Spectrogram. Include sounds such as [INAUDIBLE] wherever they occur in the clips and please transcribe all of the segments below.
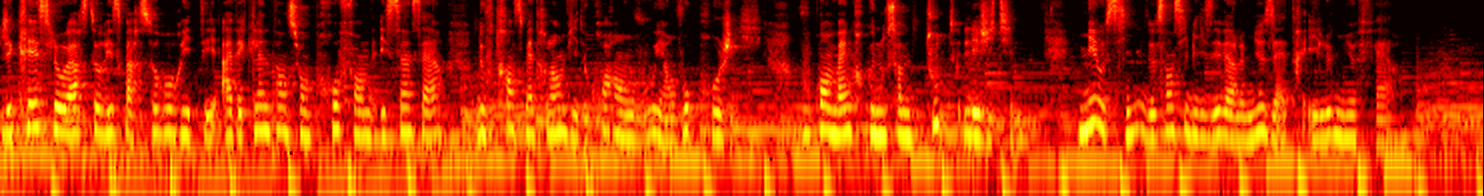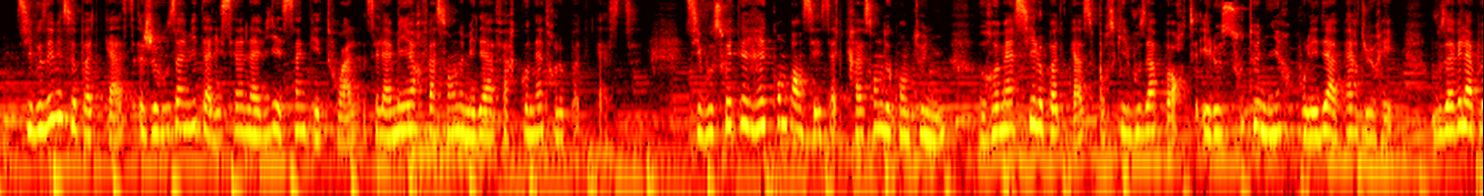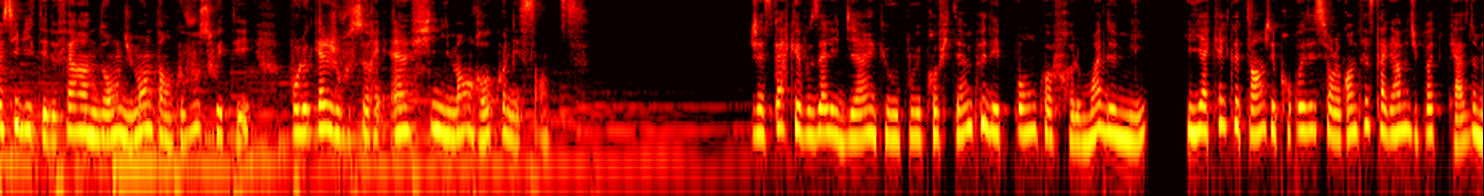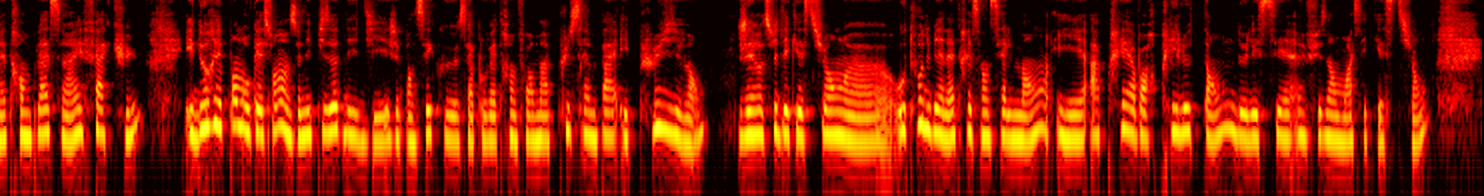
J'ai créé Slower Stories par sororité avec l'intention profonde et sincère de vous transmettre l'envie de croire en vous et en vos projets, vous convaincre que nous sommes toutes légitimes, mais aussi de sensibiliser vers le mieux-être et le mieux faire. Si vous aimez ce podcast, je vous invite à laisser un avis et 5 étoiles. C'est la meilleure façon de m'aider à faire connaître le podcast. Si vous souhaitez récompenser cette création de contenu, remercier le podcast pour ce qu'il vous apporte et le soutenir pour l'aider à perdurer, vous avez la possibilité de faire un don du montant que vous souhaitez, pour lequel je vous serai infiniment reconnaissante. J'espère que vous allez bien et que vous pouvez profiter un peu des ponts qu'offre le mois de mai il y a quelques temps, j'ai proposé sur le compte Instagram du podcast de mettre en place un FAQ et de répondre aux questions dans un épisode dédié. J'ai pensé que ça pouvait être un format plus sympa et plus vivant. J'ai reçu des questions euh, autour du bien-être essentiellement et après avoir pris le temps de laisser infuser en moi ces questions,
